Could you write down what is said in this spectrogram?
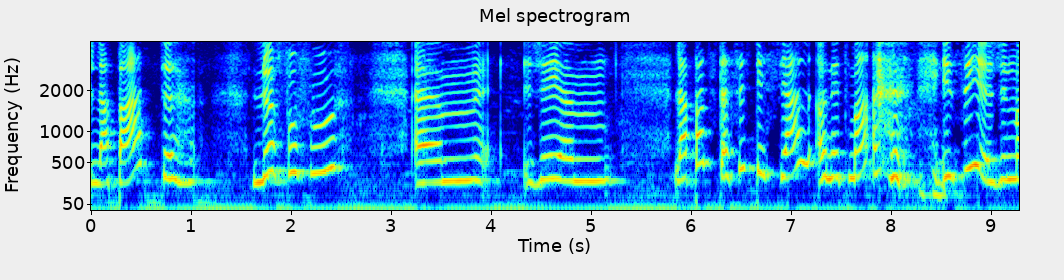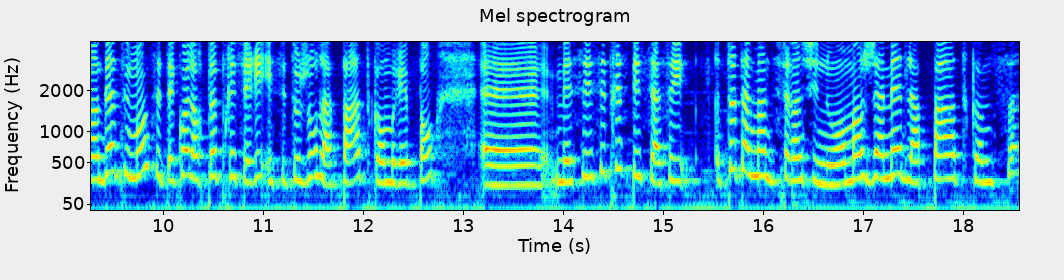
la pâte, le foufou. Euh, j'ai euh, la pâte c'est assez spécial, honnêtement. Ici, j'ai demandé à tout le monde c'était quoi leur plat préféré et c'est toujours la pâte qu'on me répond. Euh, mais c'est très spécial, c'est totalement différent chez nous. On mange jamais de la pâte comme ça,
